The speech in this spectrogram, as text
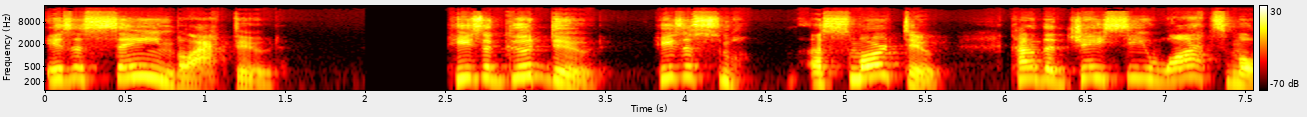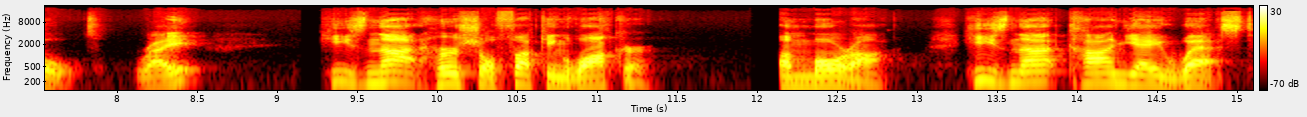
is a sane black dude. He's a good dude. He's a, sm- a smart dude, kind of the JC Watts mold, right? He's not Herschel fucking Walker, a moron. He's not Kanye West.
